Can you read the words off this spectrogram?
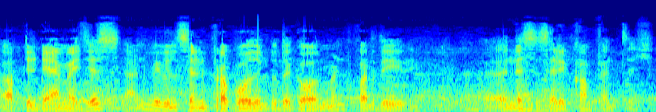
of the damages, and we will send proposal to the government for the uh, necessary compensation.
